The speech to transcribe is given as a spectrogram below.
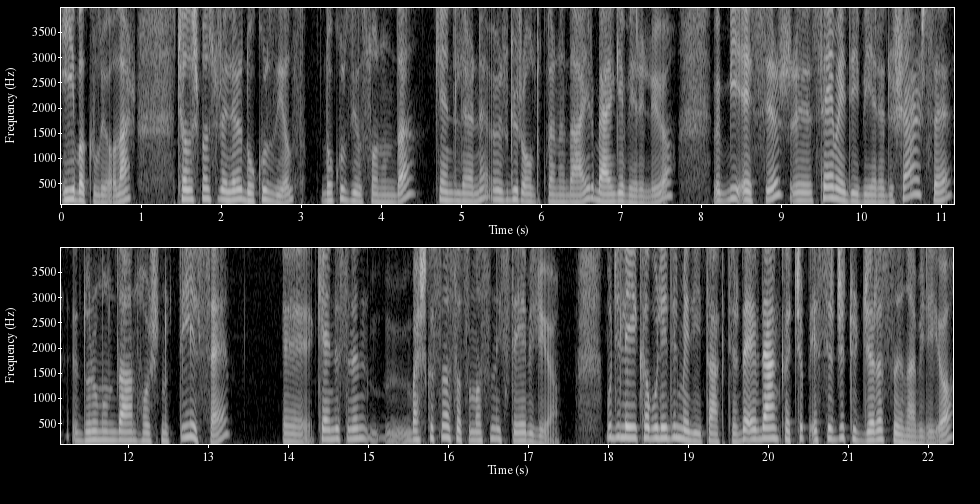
İyi bakılıyorlar. Çalışma süreleri 9 yıl. 9 yıl sonunda kendilerine özgür olduklarına dair belge veriliyor. Ve bir esir e, sevmediği bir yere düşerse, durumundan hoşnut değilse e, kendisinin başkasına satılmasını isteyebiliyor. Bu dileği kabul edilmediği takdirde evden kaçıp esirci tüccara sığınabiliyor.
